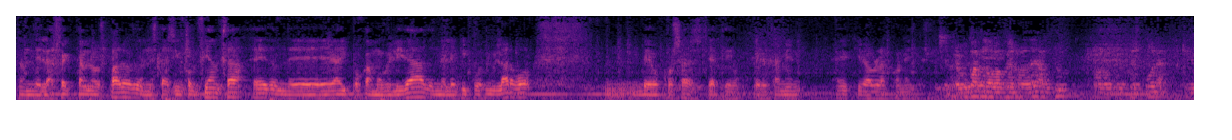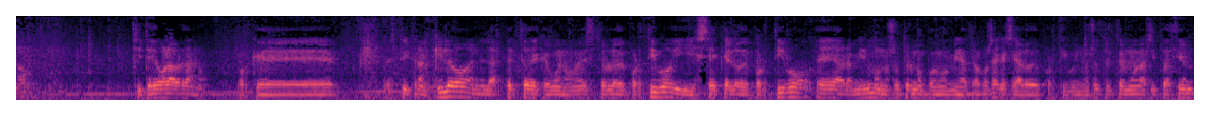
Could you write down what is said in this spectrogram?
donde le afectan los palos, donde está sin confianza, eh, donde hay poca movilidad, donde el equipo es muy largo. Mm, veo cosas, ya que pero también quiero hablar con ellos. ¿Se preocupa todo lo que rodea al club? Todo lo que se fuera, Si te digo la verdad, no porque estoy tranquilo en el aspecto de que bueno esto es lo deportivo y sé que lo deportivo eh, ahora mismo nosotros no podemos mirar otra cosa que sea lo deportivo. Y nosotros tenemos la situación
